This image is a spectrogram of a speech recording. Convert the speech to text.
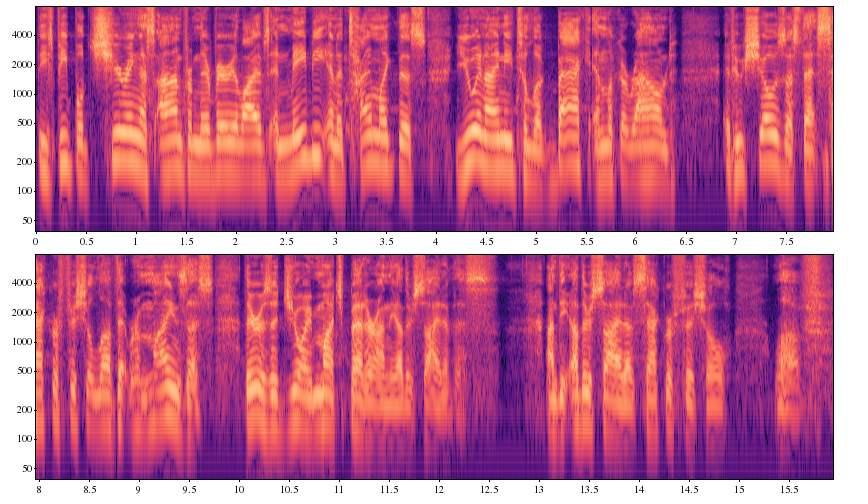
These people cheering us on from their very lives. And maybe in a time like this, you and I need to look back and look around at who shows us that sacrificial love that reminds us there is a joy much better on the other side of this, on the other side of sacrificial love.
